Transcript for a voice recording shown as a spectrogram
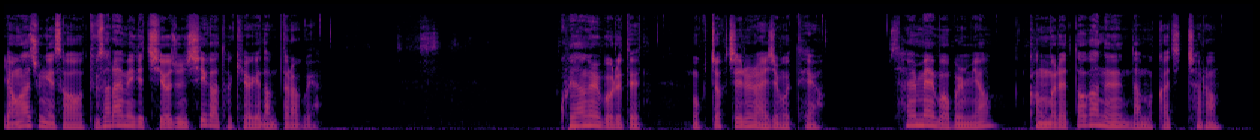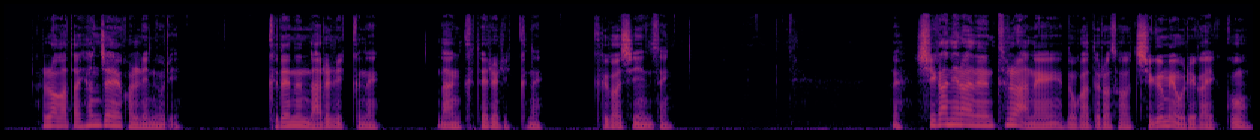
영화 중에서 두 사람에게 지어준 시가 더 기억에 남더라고요. 고향을 모르듯 목적지를 알지 못해요. 삶에 머물며 강물에 떠가는 나뭇가지처럼 흘러가다 현재에 걸린 우리. 그대는 나를 이끄네. 난 그대를 이끄네. 그것이 인생. 네, 시간이라는 틀 안에 녹아들어서 지금의 우리가 있고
